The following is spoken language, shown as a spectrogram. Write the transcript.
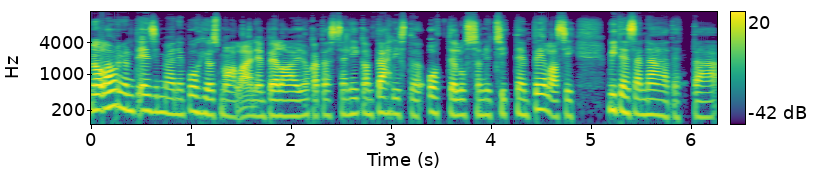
No Lauri on nyt ensimmäinen pohjoismaalainen pelaaja, joka tässä liikan tähdistöottelussa nyt sitten pelasi. Miten sä näet, että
